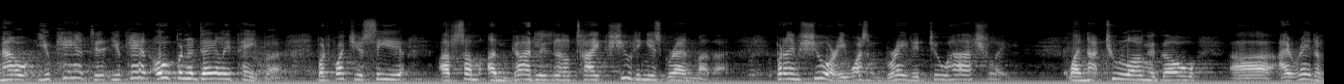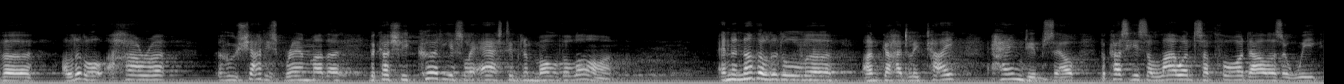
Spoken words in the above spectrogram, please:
now, you can't, uh, you can't open a daily paper, but what you see of some ungodly little tyke shooting his grandmother. But I'm sure he wasn't graded too harshly. Why, not too long ago, uh, I read of a, a little horror who shot his grandmother because she courteously asked him to mow the lawn. And another little uh, ungodly tyke hanged himself because his allowance of $4 a week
